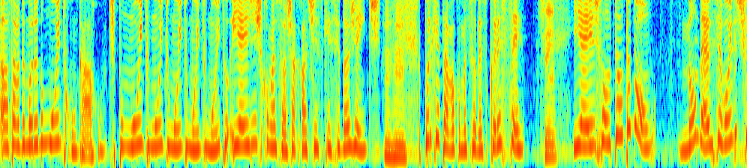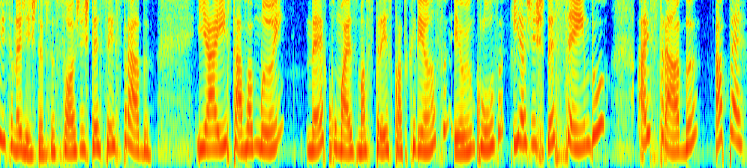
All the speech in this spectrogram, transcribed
ela tava demorando muito com o carro. Tipo, muito, muito, muito, muito, muito. E aí a gente começou a achar que ela tinha esquecido a gente. Uhum. Porque tava começando a escurecer. Sim. E aí a gente falou, então tá bom. Não deve ser muito difícil, né, gente? Deve ser só a gente descer a estrada. E aí estava a mãe, né, com mais umas três, quatro crianças, eu inclusa, e a gente descendo a estrada a pé.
